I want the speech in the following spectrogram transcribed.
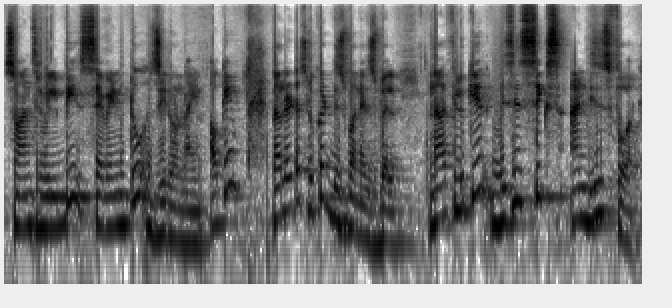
so answer will be 7209 okay? Now let us look at this one as well. Now if you look here this is 6 and this is 4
